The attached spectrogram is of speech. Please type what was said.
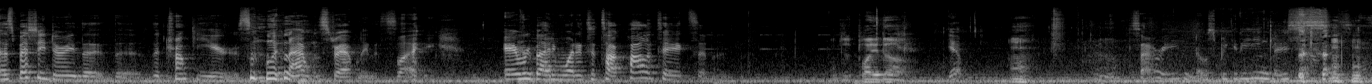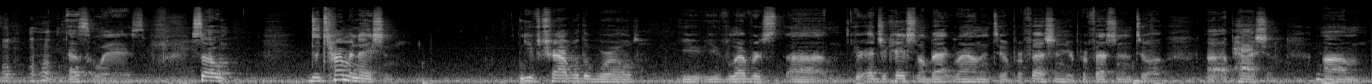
especially during the, the the Trump years when I was traveling, it's like everybody wanted to talk politics, and Just play dumb. yep. Mm, Sorry, no speaking English. That's hilarious. So, determination. You've traveled the world. You, you've leveraged uh, your educational background into a profession, your profession into a, a passion. Um,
